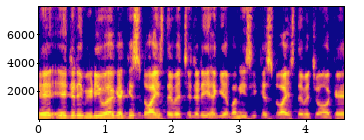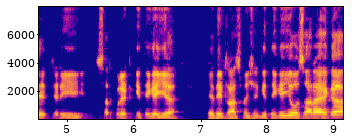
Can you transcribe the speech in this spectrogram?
ਕਿ ਇਹ ਜਿਹੜੀ ਵੀਡੀਓ ਹੈਗਾ ਕਿਸ ਡਿਵਾਈਸ ਦੇ ਵਿੱਚ ਜਿਹੜੀ ਹੈਗੀ ਹੈ ਬਣੀ ਸੀ, ਕਿਸ ਡਿਵਾਈਸ ਦੇ ਵਿੱਚੋਂ ਅੱਗੇ ਜਿਹੜੀ ਸਰਕੂਲੇਟ ਕੀਤੀ ਗਈ ਆ, ਇਹਦੀ ਟਰਾਂਸਮਿਸ਼ਨ ਕੀਤੀ ਗਈ ਹੈ ਉਹ ਸਾਰਾ ਹੈਗਾ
